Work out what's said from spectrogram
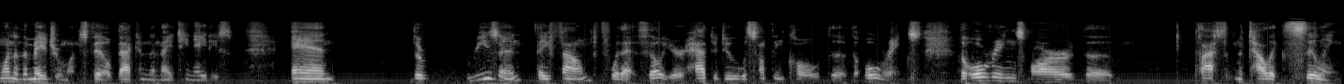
one of the major ones failed back in the 1980s. And the reason they found for that failure had to do with something called the, the O-rings. The O-rings are the plastic metallic sealing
